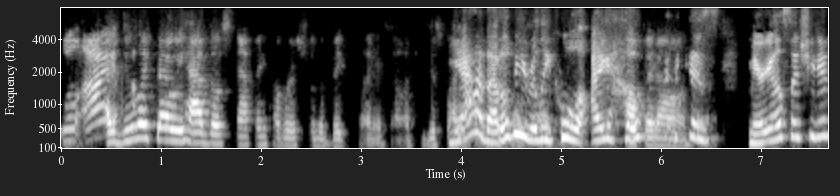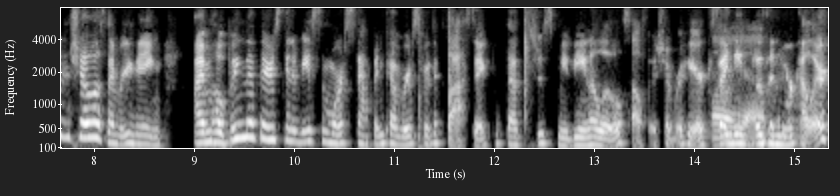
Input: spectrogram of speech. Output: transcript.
Well, I I do like that we have those snapping covers for the big planners now. If you just buy Yeah, that'll be really cool. I hope it that because Mariel said she didn't show us everything. I'm hoping that there's going to be some more snapping covers for the classic, but that's just me being a little selfish over here because I Oh, need yeah. those in more colors.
